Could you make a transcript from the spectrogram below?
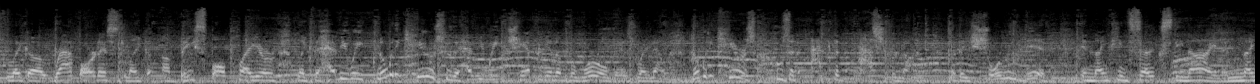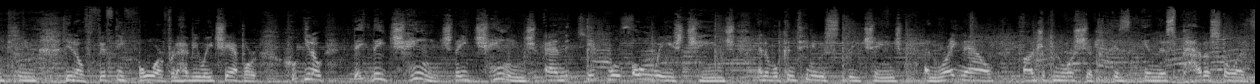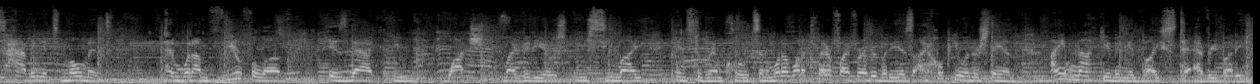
like a rap artist, like a baseball player, like the heavyweight. Nobody cares who the heavyweight champion of the world is right now. Nobody cares who's an active astronaut, but they surely did in 1969 and 19, you know, 54 for the heavyweight champ. Or who, you know, they they change, they change, and it will always change, and it will continuously change. And right now, entrepreneurship is in this pedestal. It's having its moment. And what I'm fearful of is that you watch my videos, you see my Instagram quotes, and what I want to clarify for everybody is I hope you understand I am not giving advice to everybody.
